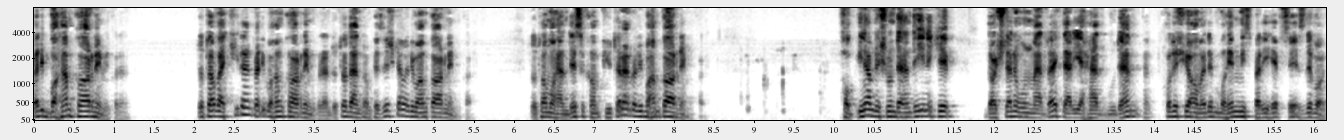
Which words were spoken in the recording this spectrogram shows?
ولی با هم کار نمی‌کنن. دو تا وکیلن ولی با هم کار نمی‌کنن. دو تا دندان پزشکن ولی با هم کار نمی‌کنن. دو تا مهندس کامپیوترن ولی با هم کار نمی‌کنن. خب اینم نشون دهنده اینه که داشتن اون مدرک در یه حد بودن خودش یه عامل مهم نیست برای حفظ ازدواج.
